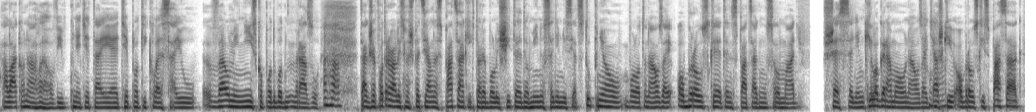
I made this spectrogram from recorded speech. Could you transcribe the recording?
ale ako náhle ho vypnete, tie teploty klesajú veľmi nízko pod bod mrazu. Aha. Takže potrebovali sme špeciálne spacáky, ktoré boli šité do minus 70 stupňov. Bolo to naozaj obrovské, ten spacák musel mať 6-7 kg, naozaj ťažký, obrovský spasák.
